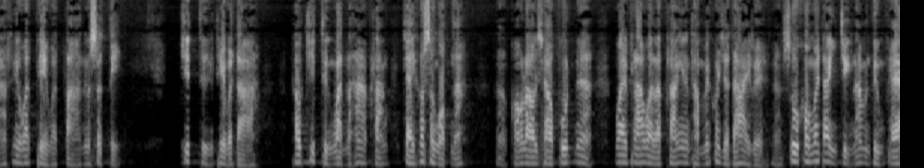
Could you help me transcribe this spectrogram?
นะเรียกว่าเทวตานุสติ คิดถึงเทวดาเขาคิดถึงวันละห้าครั้ง ใจเขาสงบนะ ของเราชาวพุทธเนี่ยไหว้พระวันละครั้งยังทำไม่ค่อยจะได้เลยนะสู้เขาไม่ได้จริงๆนะมันถึงแพ้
